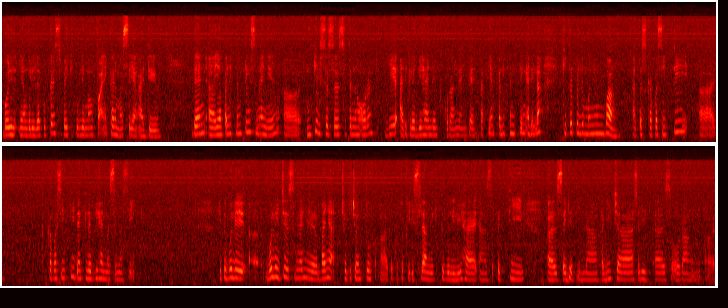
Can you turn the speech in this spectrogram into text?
boleh yang boleh lakukan supaya kita boleh manfaatkan masa yang ada. Dan uh, yang paling penting sebenarnya uh, mungkin setengah orang dia ada kelebihan dan kekurangan kan. Tapi yang paling penting adalah kita perlu menyumbang atas kapasiti uh, kapasiti dan kelebihan masing-masing. Kita boleh uh, boleh je sebenarnya banyak contoh-contoh uh, tokoh-tokoh Islam yang kita boleh lihat uh, seperti uh, Sayyidatina Khadijah, uh, seorang uh,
